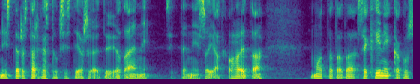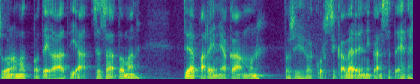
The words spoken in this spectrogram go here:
Niistä perustarkastuksista, jos löytyy jotain, niin sitten niissä on jatkohoitoa. Mutta tota, se klinikka, kun sulla on omat potilaat ja sä saat oman työparin, joka on mun tosi hyvä kurssikaverini kanssa tehdä,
